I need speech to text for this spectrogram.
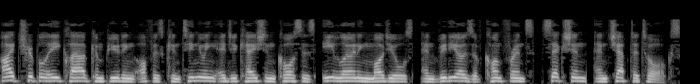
IEEE Cloud Computing offers continuing education courses, e-learning modules, and videos of conference, section, and chapter talks.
